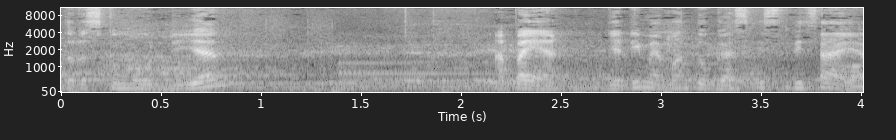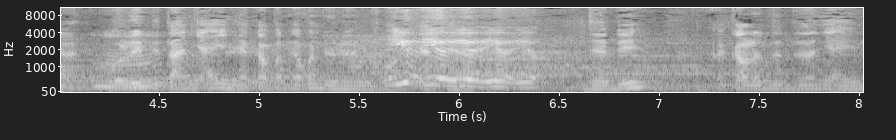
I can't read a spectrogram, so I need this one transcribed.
terus kemudian apa ya? Jadi memang tugas istri saya boleh ditanyain ya kapan-kapan Mhm. Yuk yuk ya. yuk yuk yuk. Jadi kalau ditanyain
